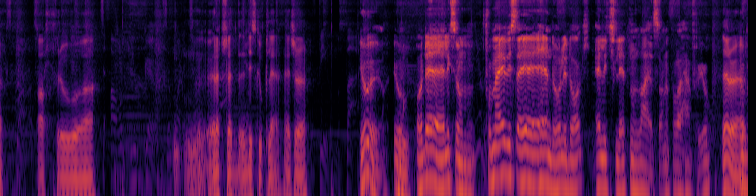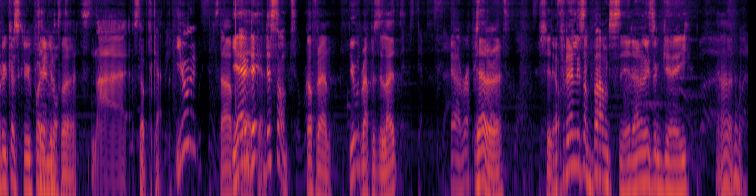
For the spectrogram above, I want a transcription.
og afro og Rett og slett diskoklær, er ikke det? Jo, jo, jo. Og det er liksom For meg, hvis jeg har en dårlig dag, er litt sliten og lei av på vei hjem fra jobb, Det det. da bruker jeg å skru på den låta. Nei, stop the cap. Jo, Stop ja, the det, cap. det er sant. Hva for en? Jo. Rappers Delight? Ja, rap is. Shit. Ja, for den er sånn bouncy, den er sånn gøy. Ja, ja.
